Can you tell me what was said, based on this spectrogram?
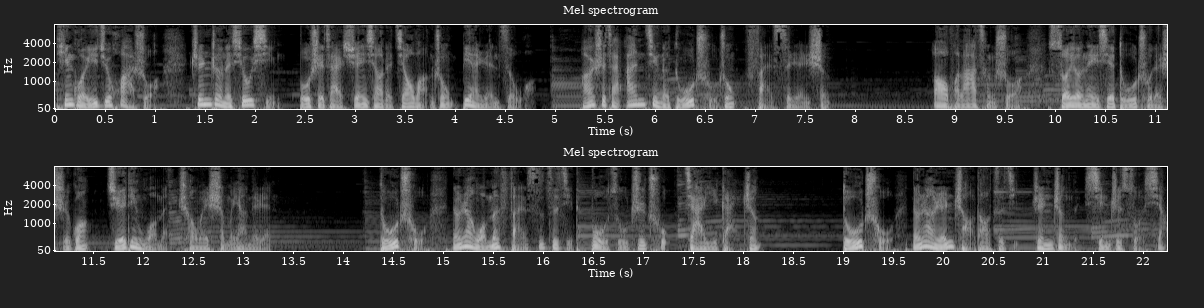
听过一句话说：“真正的修行，不是在喧嚣的交往中辨认自我，而是在安静的独处中反思人生。”奥普拉曾说：“所有那些独处的时光，决定我们成为什么样的人。”独处能让我们反思自己的不足之处，加以改正；独处能让人找到自己真正的心之所向。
